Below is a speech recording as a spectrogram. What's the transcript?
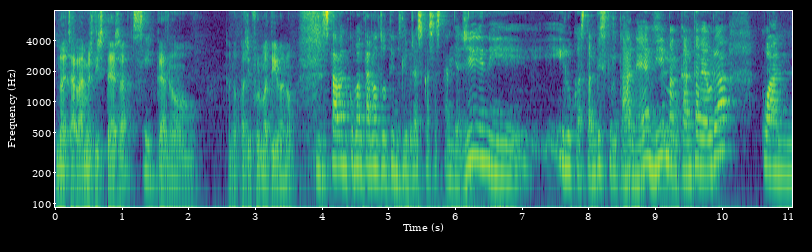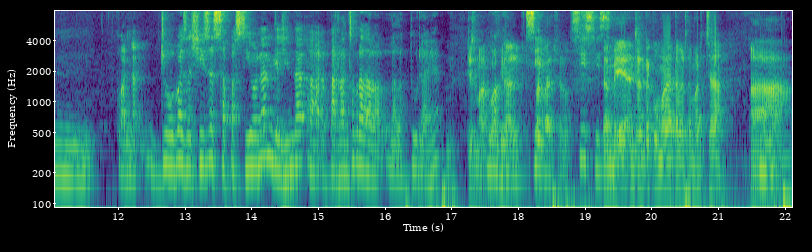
una xerrada més distesa Sí. que, no, que no pas informativa, no? Ens estaven comentant els últims llibres que s'estan llegint i, i el que estan disfrutant, eh? A mi Sí. m'encanta veure quan, quan joves així s'apassionen llegint de, eh, parlant sobre de la, la lectura, eh? Que és maco, Molt al bé. final, Sí. parlar d'això, no? Sí, sí, sí. També ens han recomanat abans de marxar a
